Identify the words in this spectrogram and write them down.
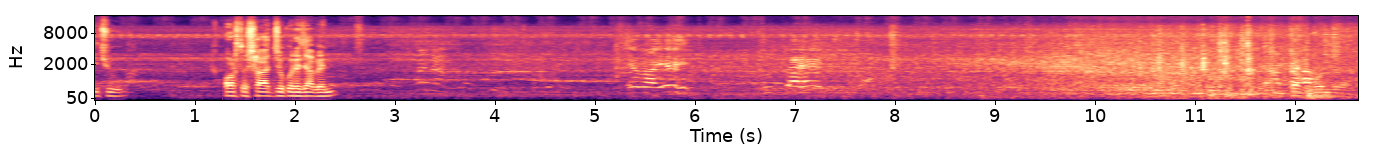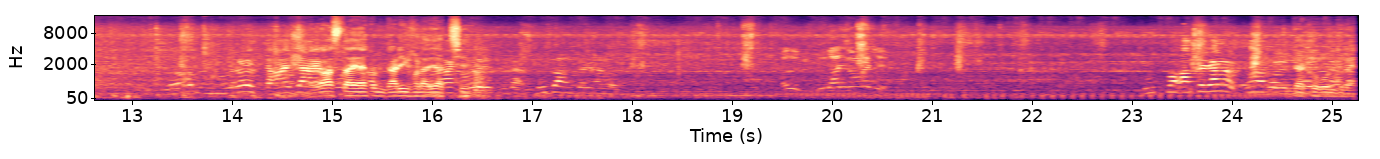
কিছু অর্থ সাহায্য করে যাবেন এ ভাই এই দুধটা হে দেখো বন্ধুরা, রাস্তায় এখন গাড়ি ঘোড়া যাচ্ছে। দেখো বন্ধুরা,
